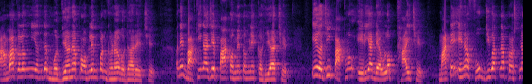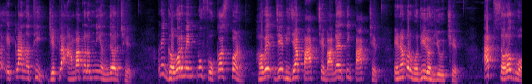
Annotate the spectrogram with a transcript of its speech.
આંબા કલમની અંદર મધ્યાના પ્રોબ્લેમ પણ ઘણા વધારે છે. અને બાકીના જે પાક અમે તમને કહ્યા છે, એ હજી પાકનો એરિયા ડેવલપ થાય છે. માટે એના ફૂગ જીવાતના પ્રશ્ન એટલા નથી જેટલા આંબા કલમની અંદર છે. અને ગવર્મેન્ટનું ફોકસ પણ હવે જે બીજા પાક છે, બાગાયતી પાક છે, એના પર વધી રહ્યું છે. આપ સરગવો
